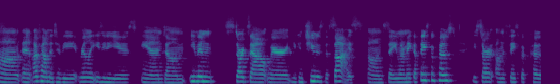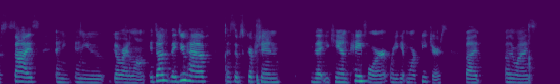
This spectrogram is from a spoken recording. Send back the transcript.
Um, and I found it to be really easy to use and um, even starts out where you can choose the size. Um, say you want to make a Facebook post, you start on the Facebook post size and you, and you go right along. It does, they do have a subscription that you can pay for where you get more features, but otherwise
